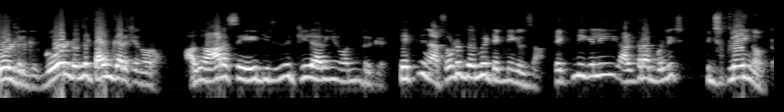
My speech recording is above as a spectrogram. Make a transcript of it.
கோல்டு இருக்கு. கோல்டு வந்து டைம் கரெக்ஷன் வரும். அது ஆர்எஸ்ஐ இருந்து கீழே இறங்கி வந்துட்டு இருக்கு. டெக்னிக் நான் சொல்றது வந்து டெக்னிக்கல்ஸ் தான். Technically ultra bullish it's playing out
